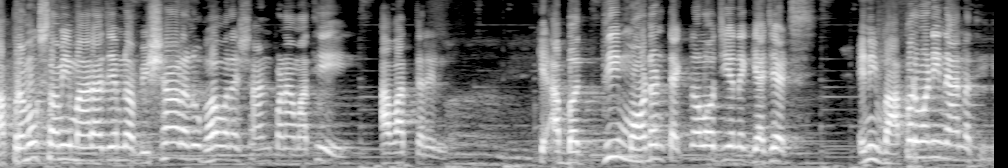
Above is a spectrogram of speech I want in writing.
આ પ્રમુખ સ્વામી મહારાજે એમના વિશાળ અનુભવ અને શાનપણામાંથી આ વાત કરેલી કે આ બધી મોડર્ન ટેકનોલોજી અને ગેજેટ્સ એની વાપરવાની ના નથી.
